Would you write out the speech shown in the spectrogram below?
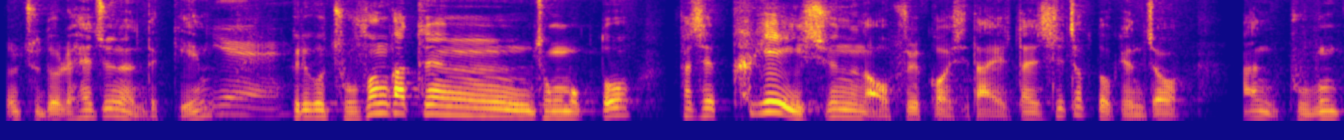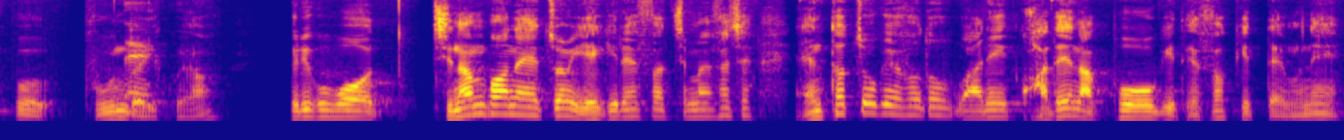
좀 주도를 해주는 느낌. 예. 그리고 조선 같은 종목도 사실 크게 이슈는 없을 것이다. 일단 실적도 견조한 부분 부, 분도 네. 있고요. 그리고 뭐 지난번에 좀 얘기를 했었지만 사실 엔터 쪽에서도 많이 과대 낙폭이 됐었기 때문에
